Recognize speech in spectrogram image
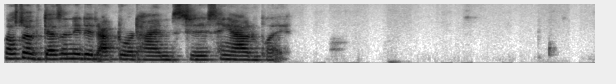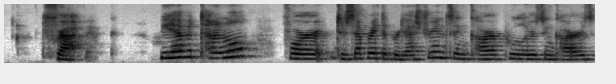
We also have designated outdoor times to just hang out and play. Traffic. We have a tunnel for to separate the pedestrians and carpoolers and cars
